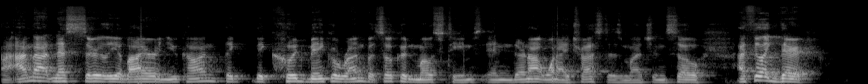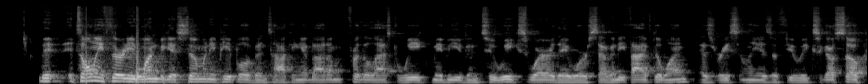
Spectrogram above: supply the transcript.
I'm not necessarily a buyer in UConn. They they could make a run, but so could most teams, and they're not one I trust as much. And so I feel like they're it's only 30 to 1 because so many people have been talking about them for the last week, maybe even two weeks, where they were 75 to 1 as recently as a few weeks ago. So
